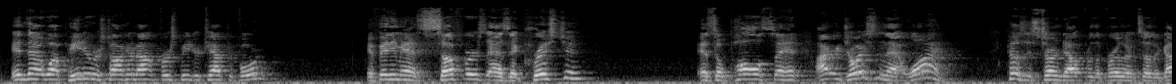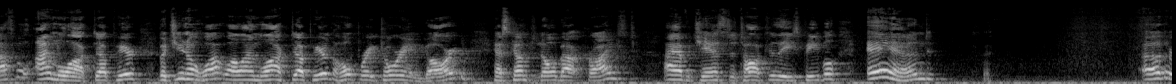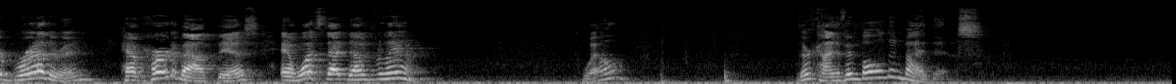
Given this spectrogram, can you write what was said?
Isn't that what Peter was talking about in 1 Peter chapter 4? If any man suffers as a Christian. And so Paul's saying, I rejoice in that. Why? Because it's turned out for the furtherance of the gospel. I'm locked up here. But you know what? While I'm locked up here, the whole Praetorian Guard has come to know about Christ. I have a chance to talk to these people. And other brethren have heard about this. And what's that done for them? Well, they're kind of emboldened by this.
